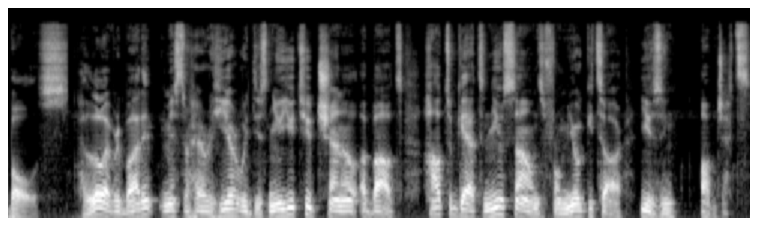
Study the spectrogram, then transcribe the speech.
balls. Hello everybody, Mr. Henry here with this new YouTube channel about how to get new sounds from your guitar using objects.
